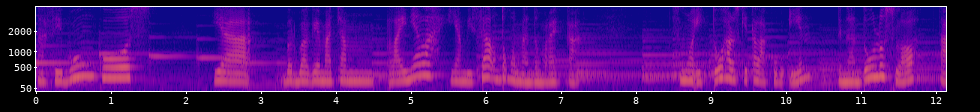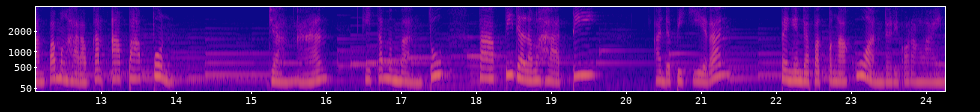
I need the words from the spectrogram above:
nasi bungkus, ya berbagai macam lainnya lah yang bisa untuk membantu mereka. Semua itu harus kita lakuin dengan tulus loh, tanpa mengharapkan apa pun. Jangan kita membantu tapi dalam hati ada pikiran pengen dapat pengakuan dari orang lain,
